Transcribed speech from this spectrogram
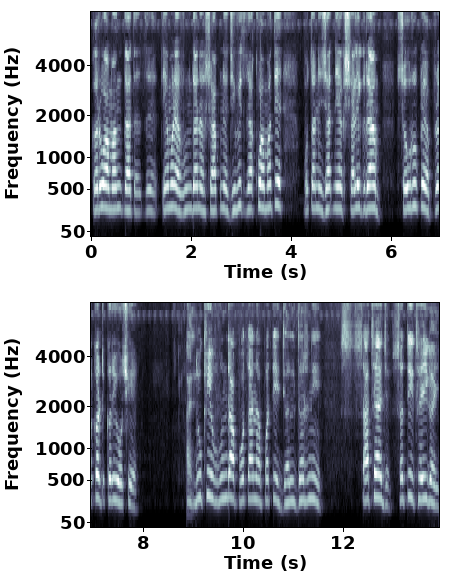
કરવા માંગતા હતા. તેમણે વૃંદાના શાપને જીવિત રાખવા માટે પોતાની જાતને એક શાલિગ્રામ સ્વરૂપે પ્રકટ કર્યો છે. દુઃખી વૃંદા પોતાના પતિ જલધરની સાથે જ સતી થઈ ગઈ.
